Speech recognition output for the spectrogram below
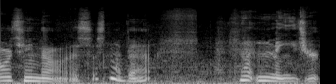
Fourteen dollars. That's not bad. Nothing major.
